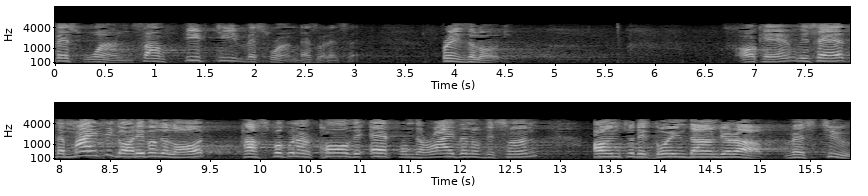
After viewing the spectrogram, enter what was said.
verse 1. Psalm 50, verse 1. That's what I said. Praise the Lord. Okay, he says, The mighty God, even the Lord, has spoken and called the earth from the rising of the sun unto the going down thereof. Verse 2.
